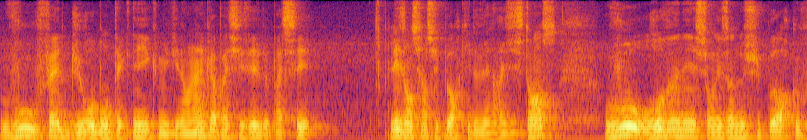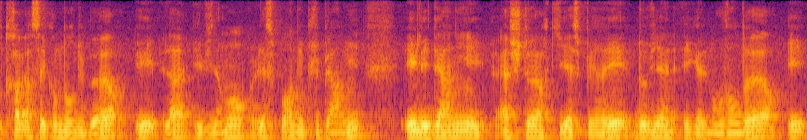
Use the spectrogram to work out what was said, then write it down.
vous faites du rebond technique, mais qui est dans l'incapacité de passer les anciens supports qui deviennent résistance. Vous revenez sur les zones de support que vous traversez comme dans du beurre, et là, évidemment, l'espoir n'est plus permis, et les derniers acheteurs qui espéraient deviennent également vendeurs, et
